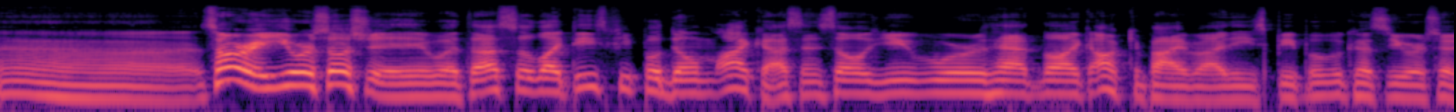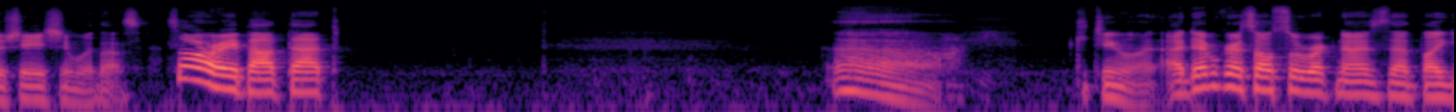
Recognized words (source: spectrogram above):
Uh, sorry, you were associated with us, so like these people don't like us, and so you were had like occupied by these people because of your association with us. Sorry about that. Uh, continue on. Uh, Democrats also recognize that like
